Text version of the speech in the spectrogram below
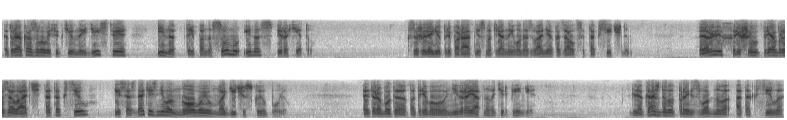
который оказывал эффективное действие и на трипаносому, и на спирохету. К сожалению, препарат, несмотря на его название, оказался токсичным. Эрлих решил преобразовать атаксил и создать из него новую магическую пулю. Эта работа потребовала невероятного терпения. Для каждого производного атаксила,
